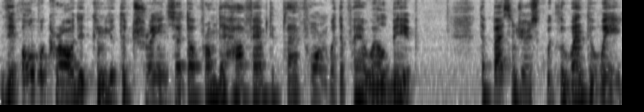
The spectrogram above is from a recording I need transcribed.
The overcrowded commuter train set off from the half-empty platform with a farewell beep. The passengers quickly went away.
